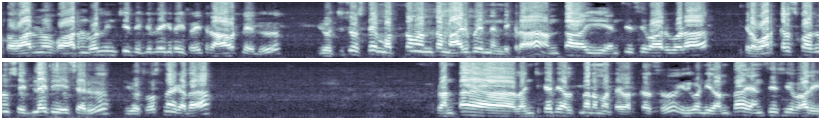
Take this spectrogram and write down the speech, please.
ఒక వారం వారం రోజుల నుంచి దగ్గర దగ్గర ఇటువైతే అయితే రావట్లేదు. ఇది వచ్చి చూస్తే మొత్తం అంతా మారిపోయిందండి ఇక్కడ. అంతా ఈ ఎన్సీసీ వారు కూడా ఇక్కడ వర్కర్స్ కోసం షెడ్లు అయితే వేశారు. ఇదిగో చూస్తున్నారు కదా. ఇదంతా లంచ్కి అయితే వెళ్తున్నారు అన్నమాట వర్కర్స్ ఇదిగోండి ఇదంతా ఎన్సీసీ వారి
